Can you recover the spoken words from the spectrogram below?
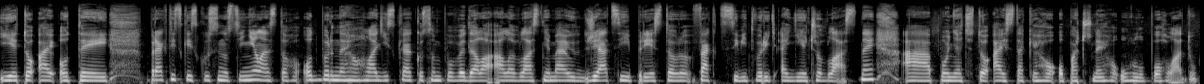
je to aj o tej praktickej skúsenosti nielen z toho odborného hľadiska, ako som povedala, ale vlastne majú žiaci priestor fakt si vytvoriť aj niečo vlastné a poňať to aj z takého opačného uhlu pohľadu.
